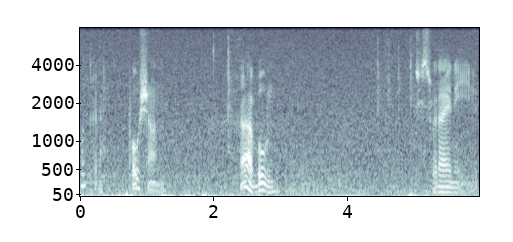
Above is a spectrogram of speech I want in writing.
Okay. Potion. Ah, boon. Just what I need.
